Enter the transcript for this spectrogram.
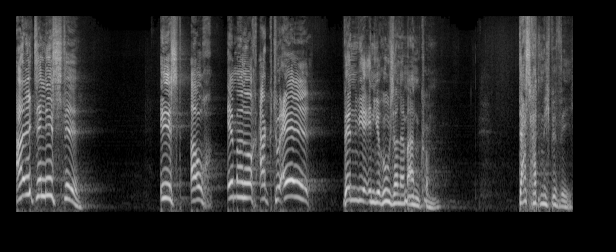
alte Liste ist auch immer noch aktuell, wenn wir in Jerusalem ankommen. Das hat mich bewegt.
